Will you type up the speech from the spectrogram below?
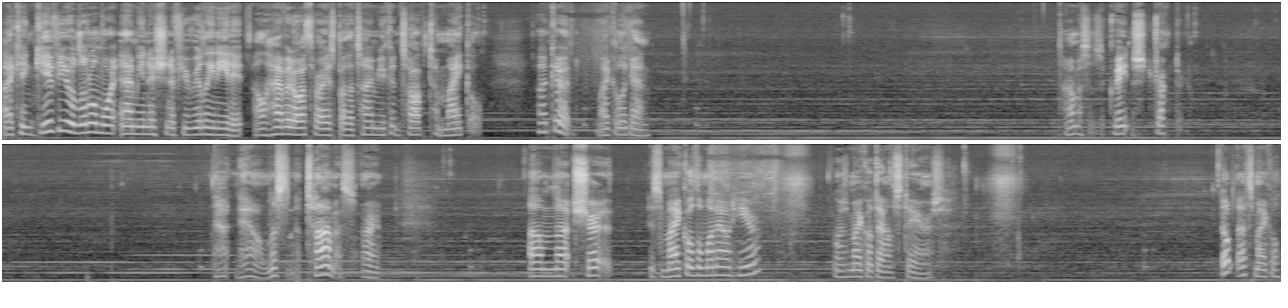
I can give you a little more ammunition if you really need it. I'll have it authorized by the time you can talk to Michael. Oh, good. Michael again. Thomas is a great instructor. Not now. Listen to Thomas. Alright. I'm not sure. Is Michael the one out here? Or is Michael downstairs? Nope, that's Michael.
